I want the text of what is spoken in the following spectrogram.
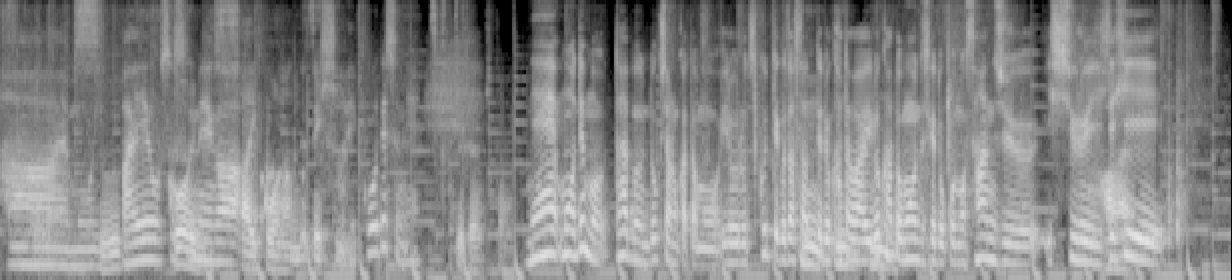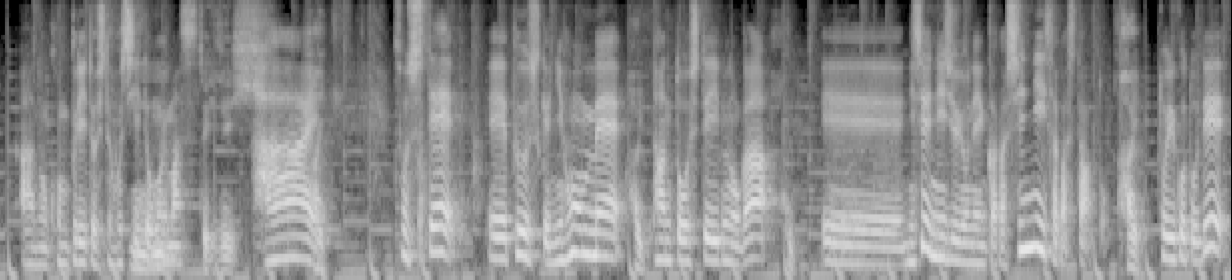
はいもういっぱいおすすめが。最高なんでぜひ。最高ですね。作っていただきたい。ねもうでも多分読者の方もいろいろ作ってくださってる方はいるかと思うんですけど、この31種類ぜひ、あのコンプリートしてほしいと思います。うんぜひぜひ。はい。はい。そして、えープースケ2本目はい。担当しているのが、はいえー2024年から新ニーサがスタート。はい。ということで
